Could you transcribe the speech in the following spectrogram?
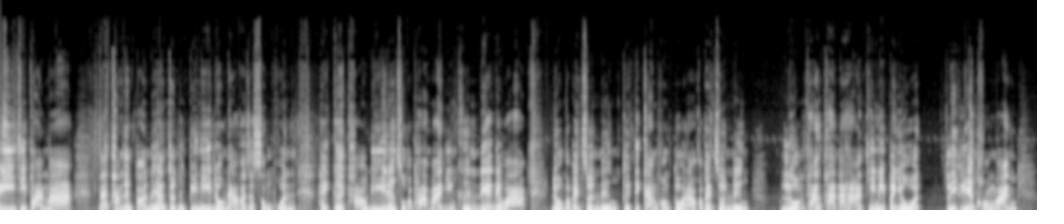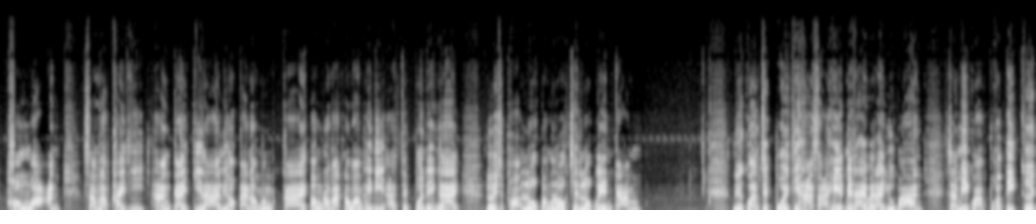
ปีที่ผ่านมา และทำอย่างต่อเนื่องจนถึงปีนี้ดวงดาวก็จะส่งผลให้เกิดข่าวดีเรื่องสุขภาพมากยิ่งขึ้น เรียกได้ว่า ดวงก็เป็นส่วนหนึ่งพฤติกรรมของตัวเราก็เป็นส่วนหนึ่งรวมทั้งทานอาหารที่มีประโยชน์หลีกเลี่ยงของมันของหวานสำหรับใครที่ห่างไกลกีฬาหรือออกการออกกำลังกาย ต้องระมัดระวังให้ดีอาจเจ็บปวยได้ง่าย โดยเฉพาะโรคบางโรคเช่นโรคเวรกรรม หรือความเจ็บป่วยที่หาสาเหตุไม่ได้เวลาอยู่บ้าน จะมีความปกติเกิด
